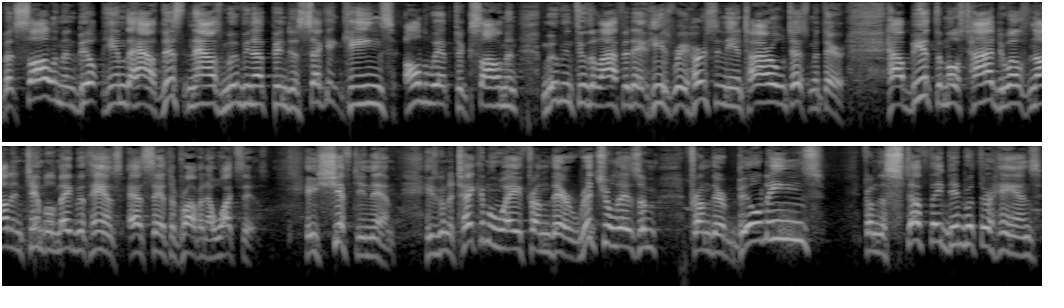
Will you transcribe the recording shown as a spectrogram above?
But Solomon built him the house. This now is moving up into Second Kings, all the way up to Solomon, moving through the life of David. He is rehearsing the entire Old Testament there. Howbeit the Most High dwelleth not in temples made with hands, as saith the prophet. Now watch this. He's shifting them. He's going to take them away from their ritualism, from their buildings, from the stuff they did with their hands,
